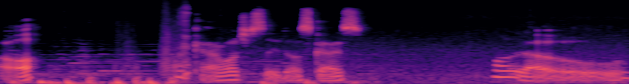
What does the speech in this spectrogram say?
Oh. Okay, we'll just leave those guys. Hello.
